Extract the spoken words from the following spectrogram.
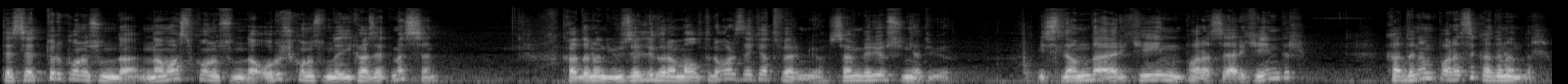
tesettür konusunda, namaz konusunda, oruç konusunda ikaz etmezsen, kadının 150 gram altını var zekat vermiyor. Sen veriyorsun ya diyor. İslam'da erkeğin parası erkeğindir. Kadının parası kadınındır.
